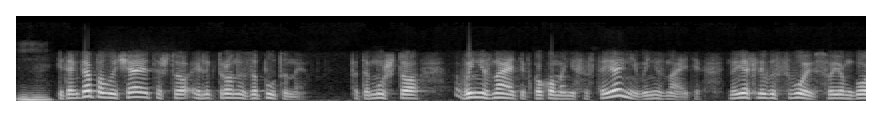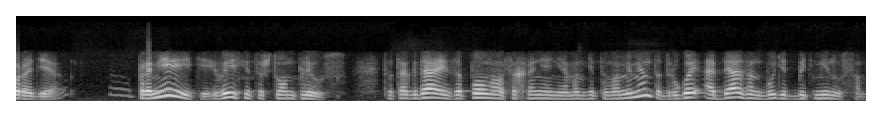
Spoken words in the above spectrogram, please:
Угу. И тогда получается, что электроны запутаны. Потому что вы не знаете, в каком они состоянии, вы не знаете. Но если вы свой в своем городе промеряете и выяснится, что он плюс, то тогда из-за полного сохранения магнитного момента другой обязан будет быть минусом.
